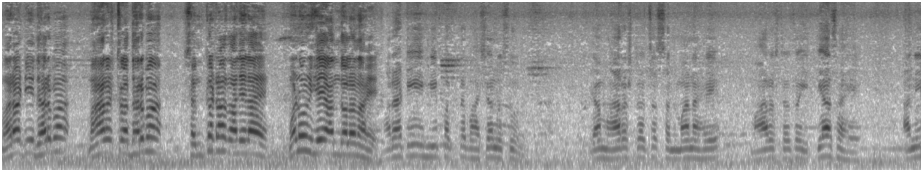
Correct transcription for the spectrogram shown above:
मराठी धर्म महाराष्ट्र धर्म संकटात आलेला आहे म्हणून हे आंदोलन आहे. मराठी ही फक्त भाषा नसून या महाराष्ट्राचा सन्मान आहे. महाराष्ट्राचा इतिहास आहे आणि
